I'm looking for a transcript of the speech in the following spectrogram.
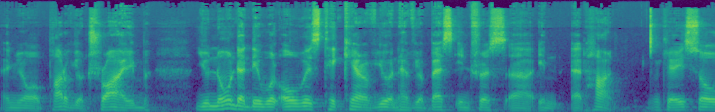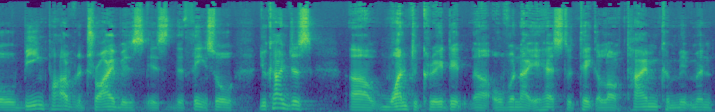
and you're part of your tribe you know that they will always take care of you and have your best interests uh, in at heart. Okay so being part of the tribe is is the thing. So you can't just uh, want to create it uh, overnight. It has to take a lot of time commitment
